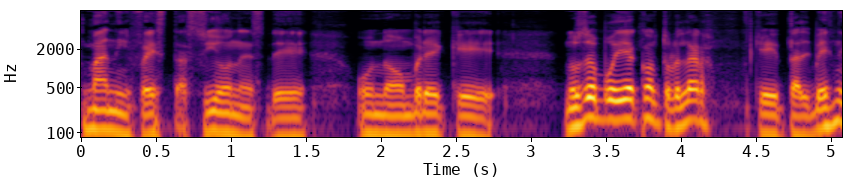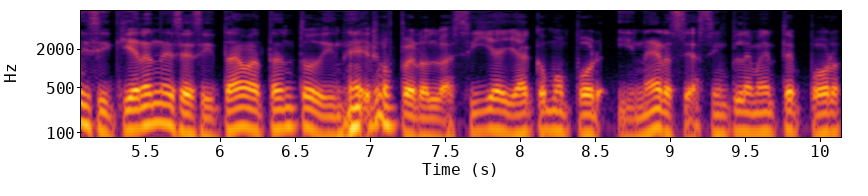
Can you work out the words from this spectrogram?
manifestaciones de un hombre que no se podía controlar, que tal vez ni siquiera necesitaba tanto dinero, pero lo hacía ya como por inercia, simplemente por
